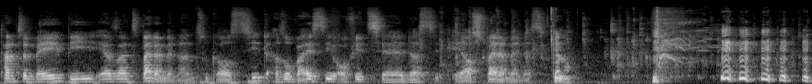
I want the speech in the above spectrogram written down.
Tante May, wie er seinen Spider-Man-Anzug auszieht. Also weiß sie offiziell, dass er Spider-Man ist. Genau.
